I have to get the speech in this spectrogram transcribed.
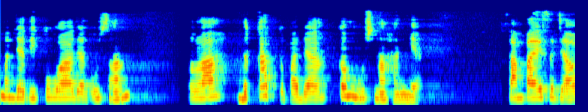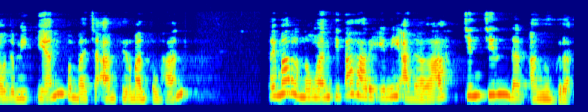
menjadi tua dan usang telah dekat kepada kemusnahannya. Sampai sejauh demikian pembacaan firman Tuhan. Tema renungan kita hari ini adalah cincin dan anugerah.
